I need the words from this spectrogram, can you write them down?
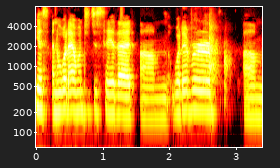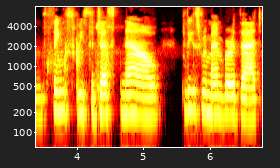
Yes, and what I wanted to say that um, whatever um, things we suggest now, please remember that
